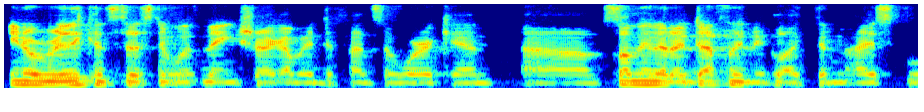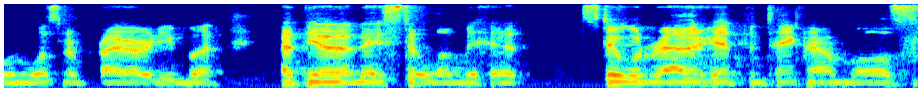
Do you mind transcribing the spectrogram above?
you know, really consistent with making sure I got my defensive work in. Um, something that I definitely neglected in high school and wasn't a priority, but at the end of the day, still love to hit. Still would rather hit than take ground balls.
